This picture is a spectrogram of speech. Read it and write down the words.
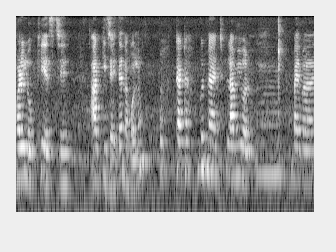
ঘরে লক্ষ্মী এসছে। আর কি চাই, তাই না বলো? Tata good night love you all bye bye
